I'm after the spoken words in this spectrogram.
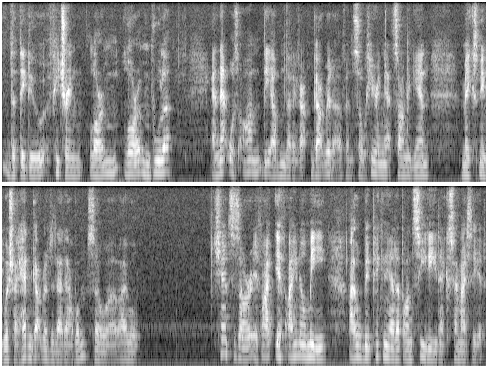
that they do featuring Laura Laura Mvula, and that was on the album that I got, got rid of. And so hearing that song again makes me wish I hadn't got rid of that album. So uh, I will. Chances are, if I if I know me, I will be picking that up on CD next time I see it.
